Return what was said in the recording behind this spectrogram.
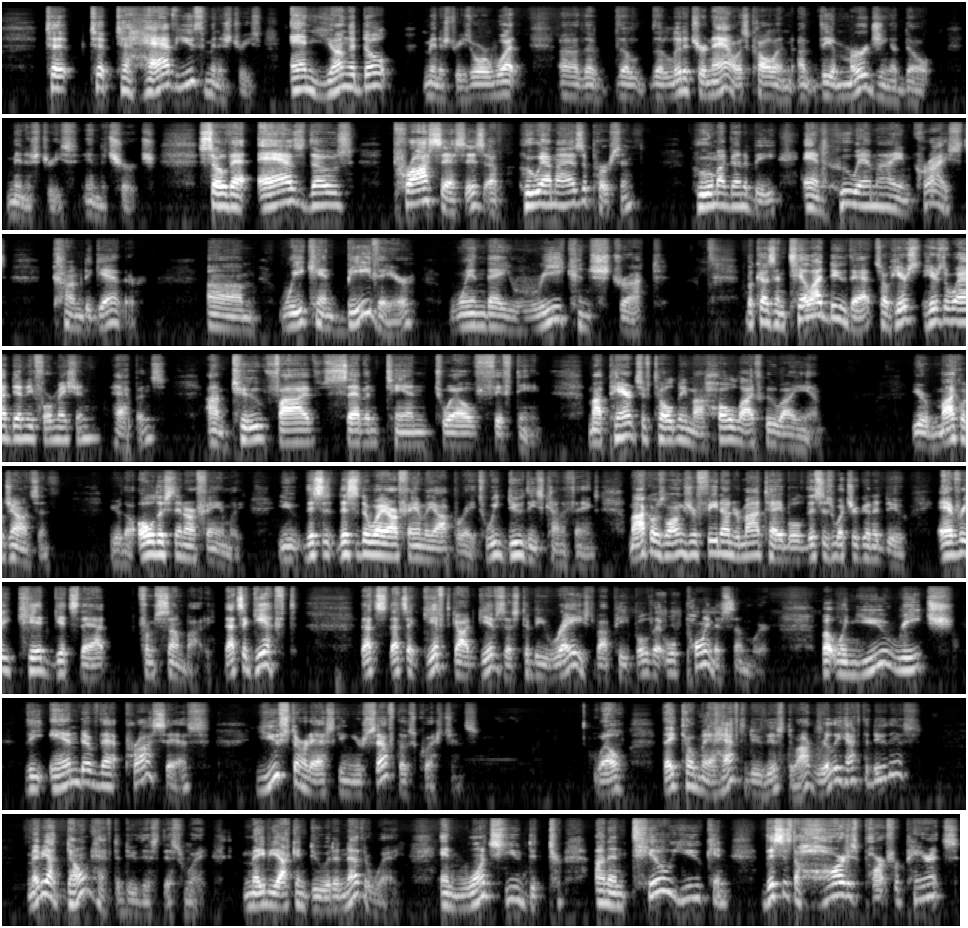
to to to have youth ministries and young adult ministries, or what uh, the the the literature now is calling uh, the emerging adult ministries in the church, so that as those processes of who am I as a person, who am I going to be, and who am I in Christ come together. Um, we can be there when they reconstruct because until i do that so here's here's the way identity formation happens. I'm 2 5 7 10 12 15 my parents have told me my whole life who i am. You're michael johnson. You're the oldest in our family. You this is this is the way our family operates. We do these kind of things. Michael as long as your feet under my table this is what you're going to do. Every kid gets that from somebody. That's a gift. That's that's a gift God gives us to be raised by people that will point us somewhere. But when you reach the end of that process, you start asking yourself those questions. Well, they told me I have to do this. Do I really have to do this? Maybe I don't have to do this this way. Maybe I can do it another way. And once you deter, and until you can, this is the hardest part for parents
